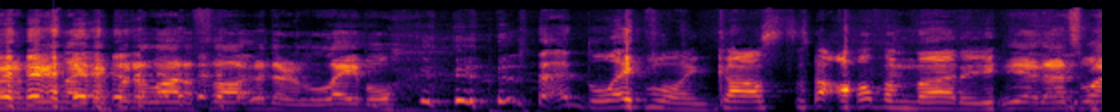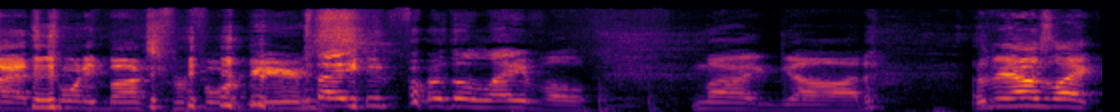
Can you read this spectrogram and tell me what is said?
what I mean? Like they put a lot of thought into their label. that labeling costs all the money. Yeah, that's why it's twenty bucks for four beers. Paying for the label. My God. I mean, I was like,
